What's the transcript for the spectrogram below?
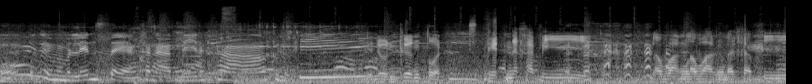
โอ้ยทำไมมันเล่นแสงขนาดนี้นะคะ คุณพี่ เดี๋ยวโดนเครื่องตรวจเพชรนะคะพี่ ระวังระวังนะคะพี่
